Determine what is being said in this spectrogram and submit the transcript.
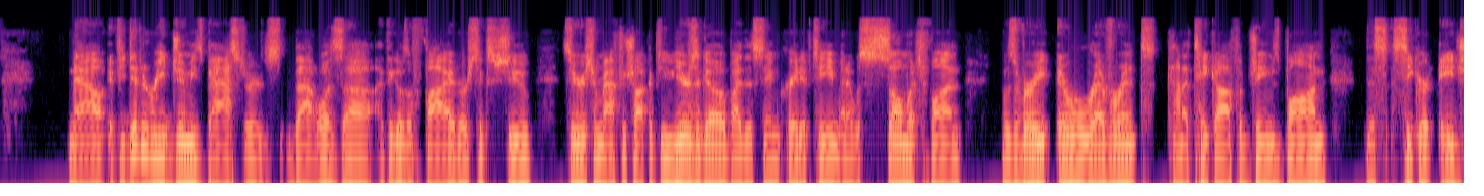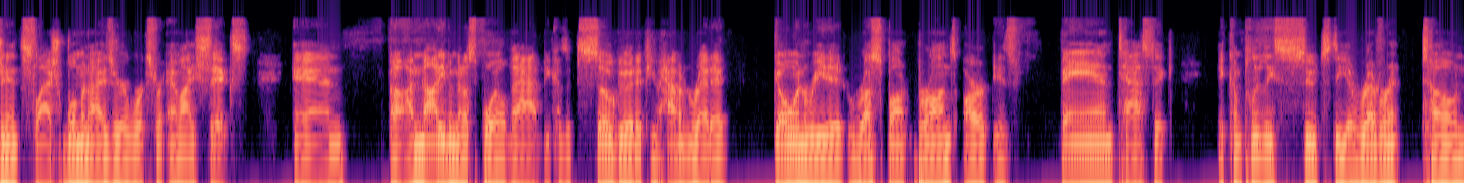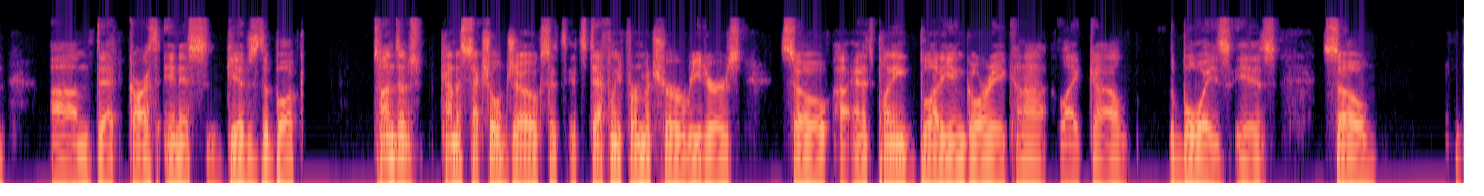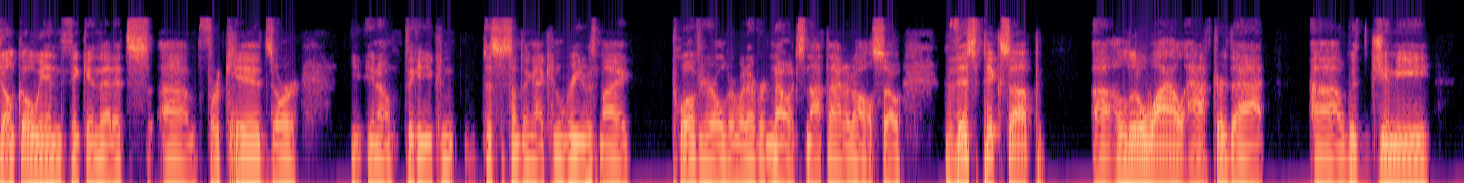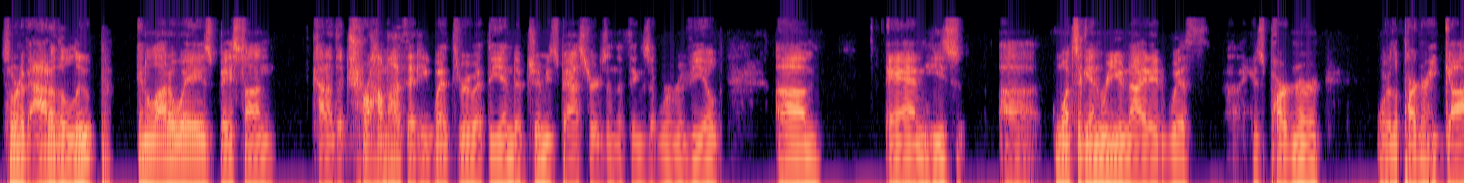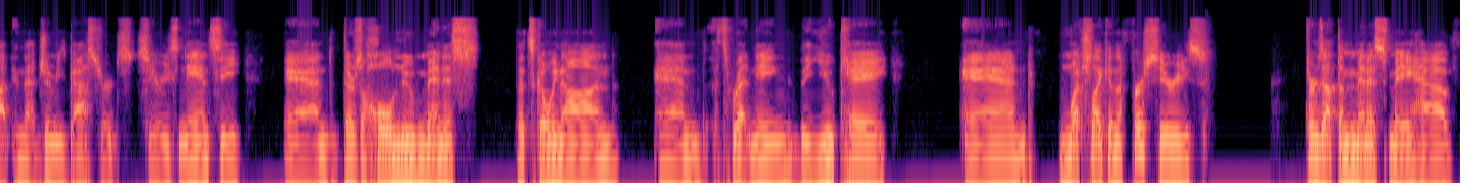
Now, if you didn't read Jimmy's Bastards, that was uh, I think it was a five or six issue series from Aftershock a few years ago by the same creative team, and it was so much fun. It was a very irreverent kind of takeoff of James Bond, this secret agent slash womanizer works for MI6, and uh, I'm not even going to spoil that because it's so good. If you haven't read it, go and read it. Russ Braun's art is fantastic. It completely suits the irreverent tone um, that Garth Ennis gives the book. Tons of kind of sexual jokes. It's it's definitely for mature readers. So uh, and it's plenty bloody and gory, kind of like uh, the boys is. So don't go in thinking that it's uh, for kids or you know thinking you can. This is something I can read with my 12 year old or whatever. No, it's not that at all. So this picks up uh, a little while after that uh, with Jimmy sort of out of the loop in a lot of ways based on kind of the trauma that he went through at the end of Jimmy's Bastards and the things that were revealed. Um, and he's uh, once again reunited with uh, his partner or the partner he got in that Jimmy's Bastards series, Nancy. And there's a whole new menace that's going on and threatening the UK. And much like in the first series, turns out the menace may have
